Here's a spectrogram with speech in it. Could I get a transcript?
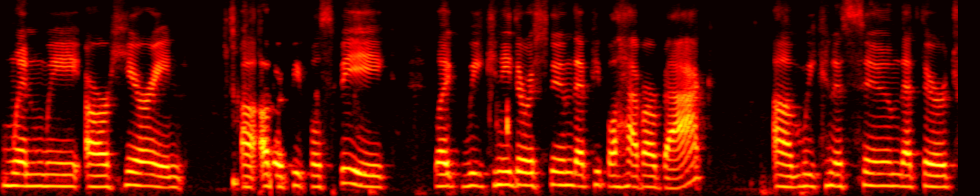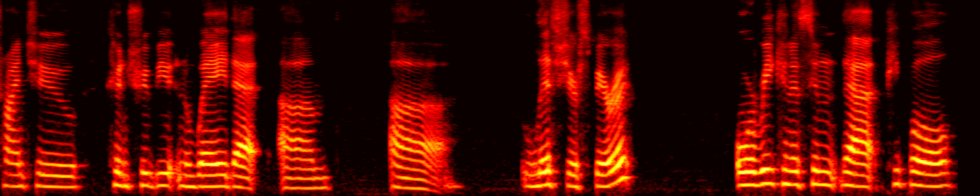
when we are hearing uh, other people speak. Like we can either assume that people have our back um, we can assume that they're trying to contribute in a way that um, uh, lifts your spirit or we can assume that people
